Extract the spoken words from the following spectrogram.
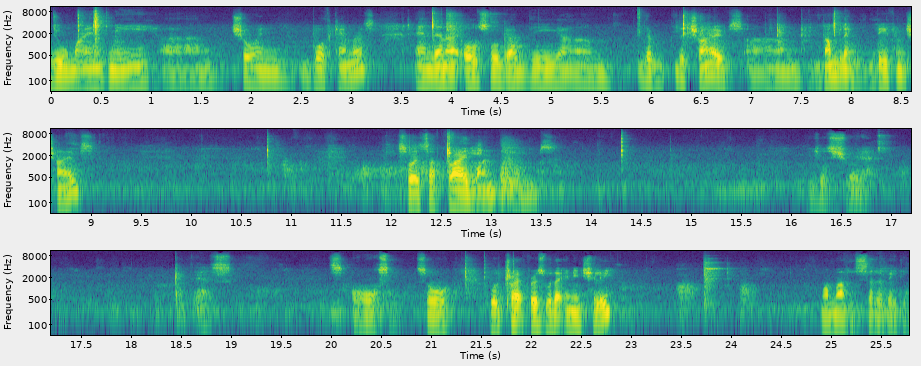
do mind me um, showing both cameras. And then I also got the um, the, the chives, um, dumpling, beef and chives. So it's a fried one. Oops. Let me just show you. Look at this. It's awesome. So we'll try it first without any chili. My mouth is salivating.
